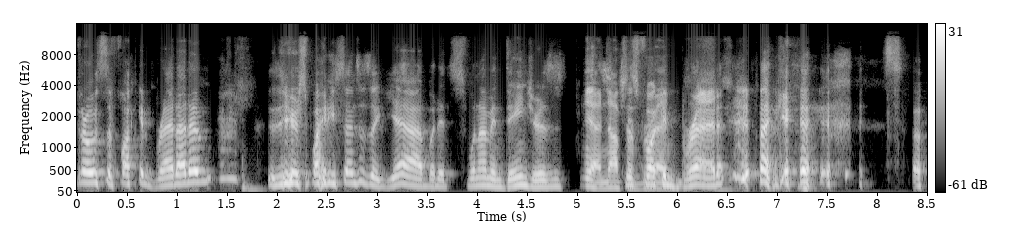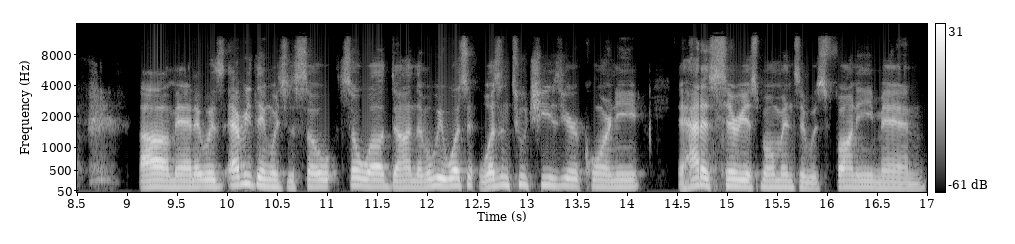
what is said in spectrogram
throws the fucking bread at him. Your spidey sense is like, yeah, but it's when I'm in danger. It's yeah, not for just bread. fucking bread. like, so, Oh man, it was everything was just so so well done. The movie wasn't wasn't too cheesy or corny. It had its serious moments. It was funny, man.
